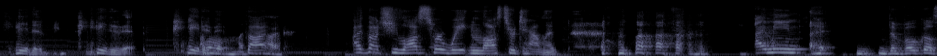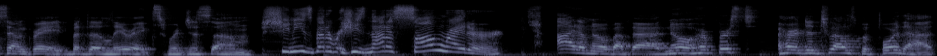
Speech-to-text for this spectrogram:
Hated, hated it, hated Oh it. Thought I thought she lost her weight and lost her talent. I mean, the vocals sound great, but the lyrics were just um She needs better. She's not a songwriter. I don't know about that. No, her first her the two albums before that,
